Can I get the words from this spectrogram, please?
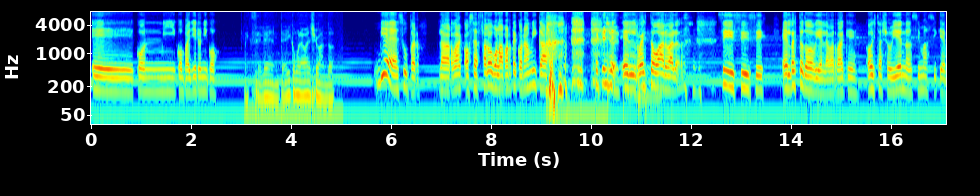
eh, con mi compañero Nico. Excelente, ahí cómo la van llevando. Bien, súper la verdad, o sea, salvo por la parte económica, el resto bárbaro. Sí, sí, sí. El resto todo bien, la verdad que hoy está lloviendo encima, así que...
